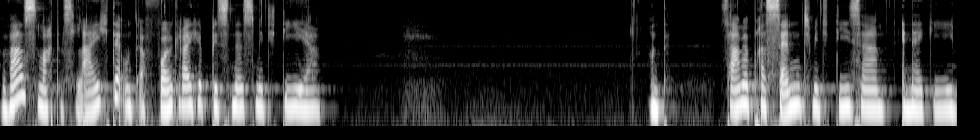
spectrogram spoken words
Was macht das leichte und erfolgreiche Business mit dir? Und sei mal präsent mit dieser Energie.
